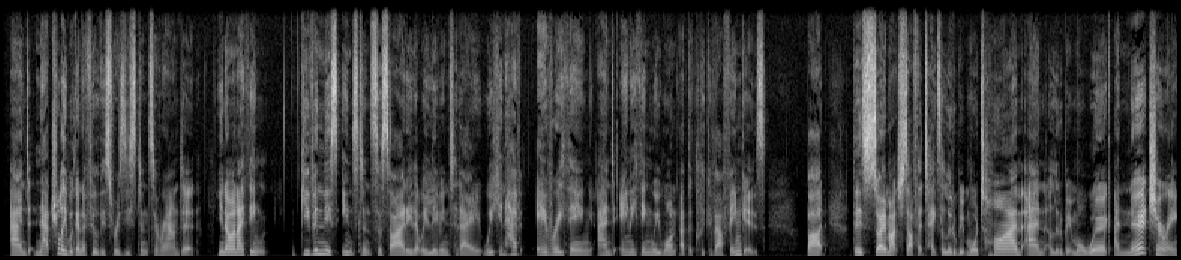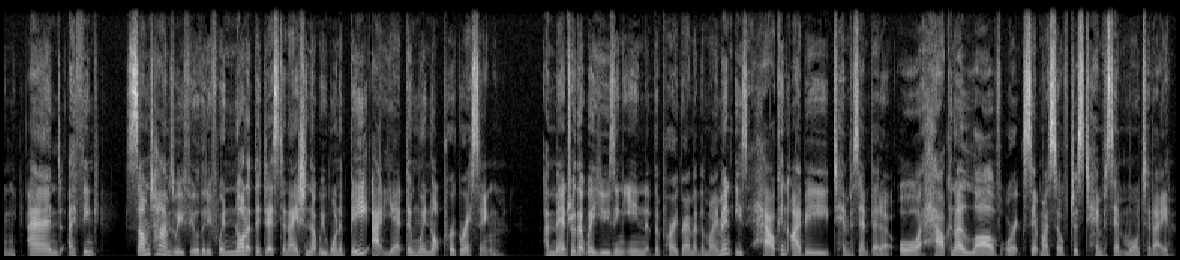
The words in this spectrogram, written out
And naturally, we're going to feel this resistance around it. You know, and I think given this instant society that we live in today, we can have everything and anything we want at the click of our fingers but there's so much stuff that takes a little bit more time and a little bit more work and nurturing. And I think sometimes we feel that if we're not at the destination that we want to be at yet, then we're not progressing. A mantra that we're using in the program at the moment is how can I be 10% better or how can I love or accept myself just 10% more today?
